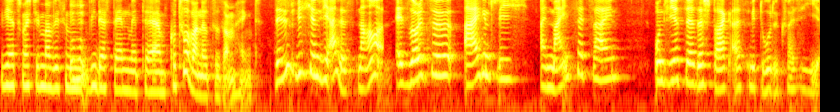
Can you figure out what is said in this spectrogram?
Jetzt möchte ich mal wissen, mhm. wie das denn mit dem Kulturwandel zusammenhängt. Das ist ein bisschen wie alles. Ne? Es sollte eigentlich ein Mindset sein, und wird sehr, sehr stark als Methode quasi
